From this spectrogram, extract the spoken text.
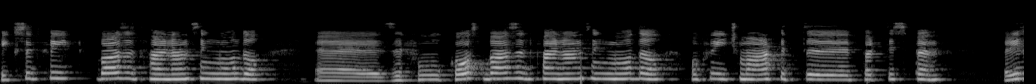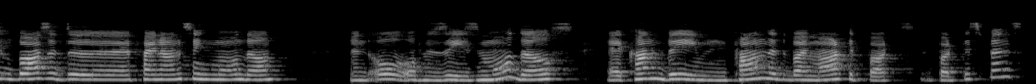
fixed fee based financing model, uh, the full cost-based financing model of each market uh, participant, risk-based uh, financing model, and all of these models can be funded by market part participants,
